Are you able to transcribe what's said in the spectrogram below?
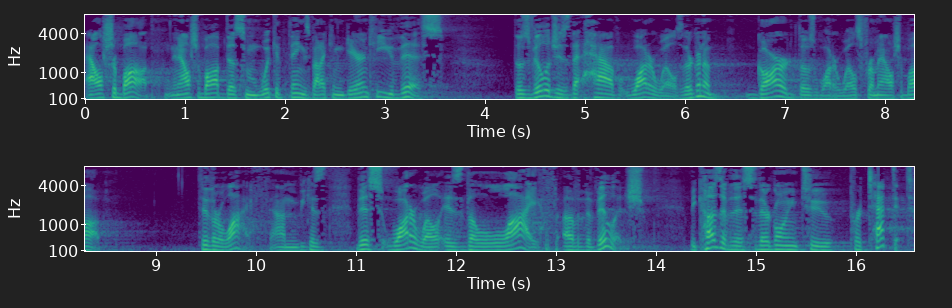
Al Shabaab, and Al Shabaab does some wicked things. But I can guarantee you this: those villages that have water wells, they're going to guard those water wells from Al Shabaab through their life, um, because this water well is the life of the village. Because of this, they're going to protect it.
